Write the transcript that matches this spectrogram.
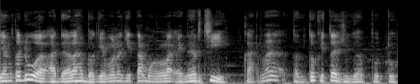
Yang kedua adalah bagaimana kita mengelola energi, karena tentu kita juga butuh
